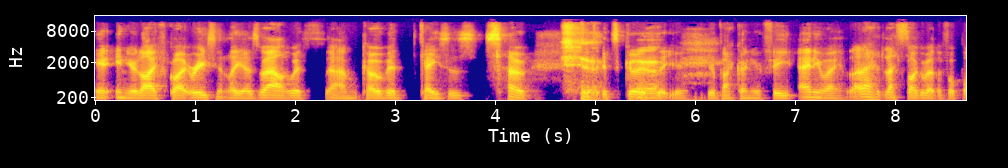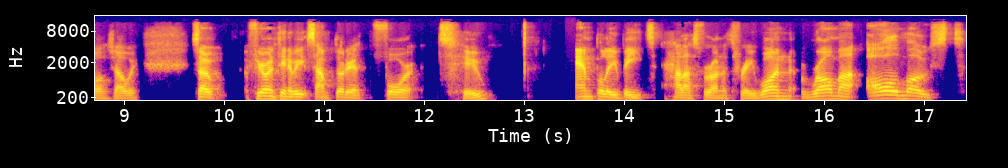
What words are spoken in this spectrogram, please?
in, in your life quite recently as well with um, COVID cases. So yeah, it's good yeah. that you're you're back on your feet. Anyway, let's talk about the football, shall we? So Fiorentina beat Sampdoria four two. Empoli beat Hellas Verona 3 1. Roma almost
